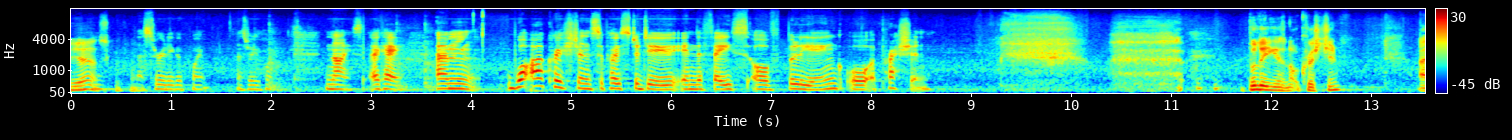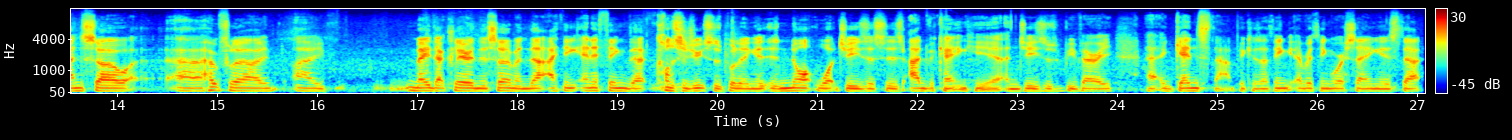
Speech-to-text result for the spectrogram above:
Yeah, that's a good point. That's a really good point. That's a really good point. Nice. Okay. Um, what are Christians supposed to do in the face of bullying or oppression? Bullying is not Christian, and so uh, hopefully I, I made that clear in the sermon that I think anything that constitutes as bullying is not what Jesus is advocating here, and Jesus would be very uh, against that because I think everything we're saying is that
